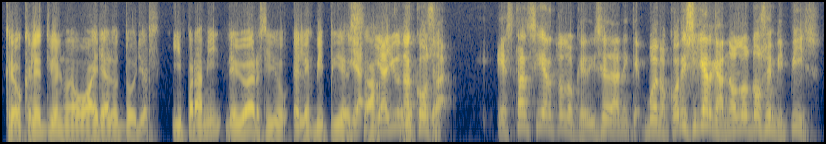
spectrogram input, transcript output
creo que les dio el nuevo aire a los Dodgers y para mí debió haber sido el MVP de esta. Y, hay una cosa, es tan cierto lo que dice Dani que, bueno, Cody Seager ganó los dos MVPs.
